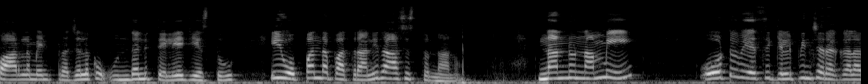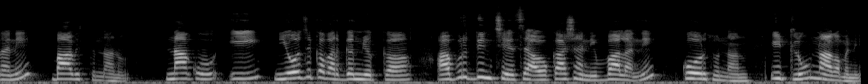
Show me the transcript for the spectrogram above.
పార్లమెంట్ ప్రజలకు ఉందని తెలియజేస్తూ ఈ ఒప్పంద పత్రాన్ని రాసిస్తున్నాను. నన్ను నమ్మి ఓటు వేసి గెలిపించగలరని భావిస్తున్నాను. నాకు ఈ నియోజకవర్గం యొక్క అభివృద్ధిని చేసే అవకాశాన్ని ఇవ్వాలని కోరుతున్నాను. ఇట్లు నాగమణి.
